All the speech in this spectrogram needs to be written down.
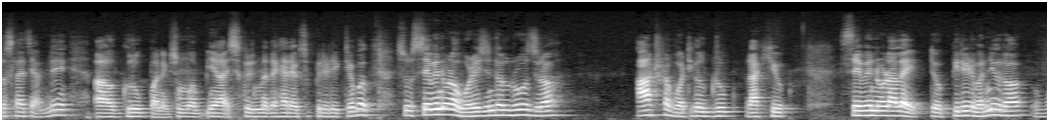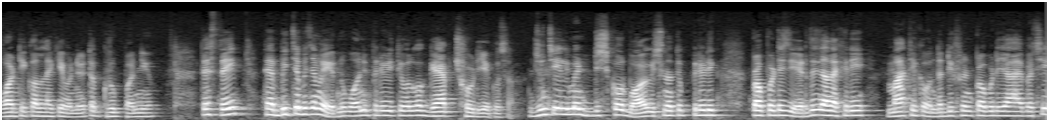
जसलाई चाहिँ हामीले ग्रुप भनेको छौँ। म यहाँ स्क्रिनमा देखाइरहेको छु पिरियडिक टेबल सो सेभेनवटा होराइजेन्टल रोज र आठवटा भर्टिकल ग्रुप राखियो। सेभेनवटालाई त्यो पिरियड भन्यो र भर्टिकललाई के भन्यो? त ग्रुप भन्यो। त्यस्तै त्यहाँ बिच बिचमा हेर्नुभयो भने पिरियडिक टेबलको ग्याप छोडिएको छ। जुन चाहिँ इलिमेन्ट डिस्कभर भएको छैन त्यो पिरियडिक प्रपर्टिज हेर्दै जाँदाखेरि माथिको भन्दा डिफ्रेन्ट प्रपर्टिज आएपछि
